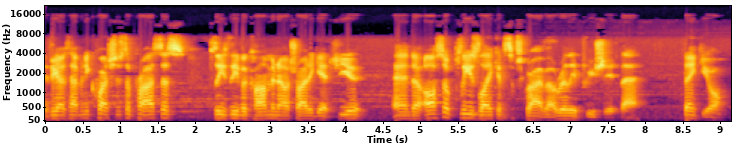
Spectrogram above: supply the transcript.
If you guys have any questions to process, please leave a comment. I'll try to get to you. And uh, also, please like and subscribe. I'll really appreciate that. Thank you all.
